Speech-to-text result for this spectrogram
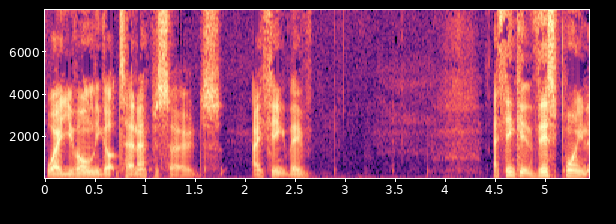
where you've only got ten episodes. I think they've. I think at this point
